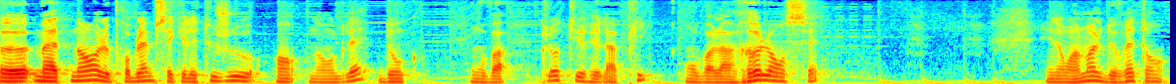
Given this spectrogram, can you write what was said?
Euh, maintenant, le problème c'est qu'elle est toujours en anglais, donc on va clôturer l'appli, on va la relancer. Et normalement, elle devrait être en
